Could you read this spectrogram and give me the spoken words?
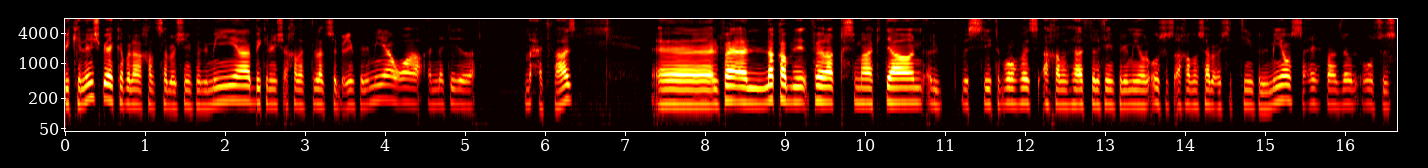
بيكي لينش بيانكا بلير أخذت سبعة وعشرين في المية بيكي لينش أخذت ثلاثة وسبعين في المية والنتيجة ما حد فاز. آه اللقب فرق سماك داون الستريت بروفتس أخذوا ثلاثة وثلاثين في المية والأوسوس أخذوا سبعة وستين في المية والصحيح فازوا الأوسوس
